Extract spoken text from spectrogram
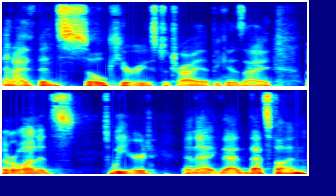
and I've been so curious to try it because I number one, it's it's weird, and that that that's fun.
